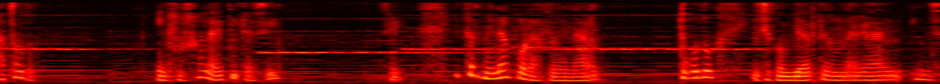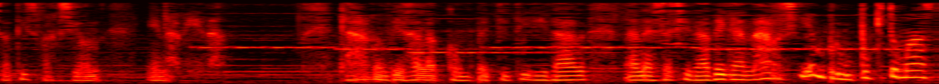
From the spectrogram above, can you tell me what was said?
a, a todo. Incluso a la ética, sí. sí. Y termina por arruinar todo y se convierte en una gran insatisfacción en la vida. Claro, empieza la competitividad, la necesidad de ganar siempre un poquito más,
